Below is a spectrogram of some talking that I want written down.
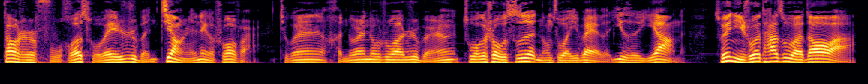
倒是符合所谓日本匠人那个说法，就跟很多人都说日本人做个寿司能做一辈子，意思是一样的。所以你说他做的刀啊，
